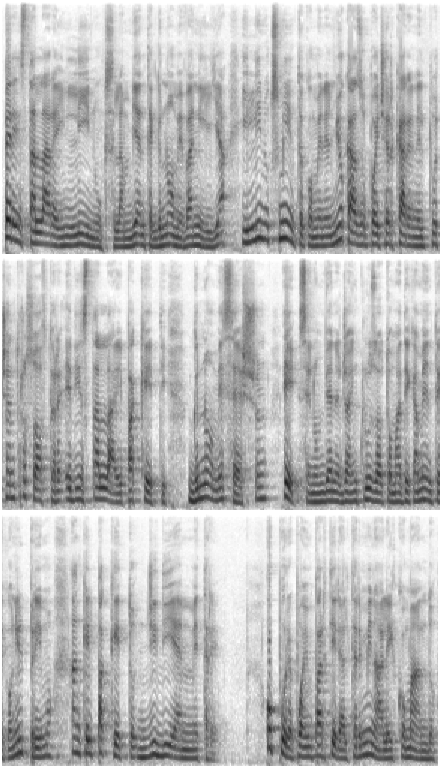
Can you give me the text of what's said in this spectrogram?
Per installare in Linux l'ambiente Gnome Vaniglia, in Linux Mint come nel mio caso puoi cercare nel tuo centro software ed installare i pacchetti Gnome Session e, se non viene già incluso automaticamente con il primo, anche il pacchetto GDM3 oppure puoi impartire al terminale il comando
